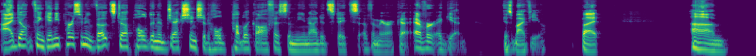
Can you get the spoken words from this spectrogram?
I don't think any person who votes to uphold an objection should hold public office in the United States of America ever again, is my view. But um,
